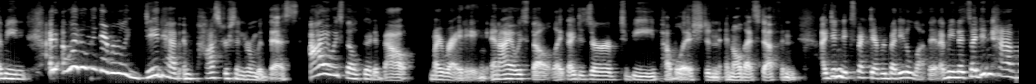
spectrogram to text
I mean, I, I don't think I ever really did have imposter syndrome with this. I always felt good about my writing and i always felt like i deserved to be published and, and all that stuff and i didn't expect everybody to love it. I mean so i didn't have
